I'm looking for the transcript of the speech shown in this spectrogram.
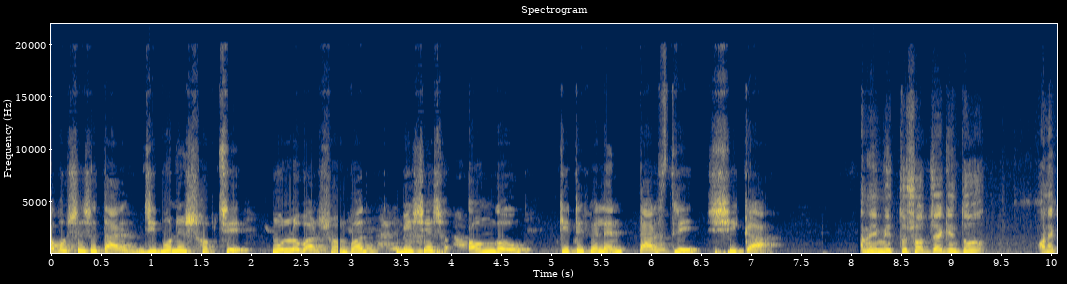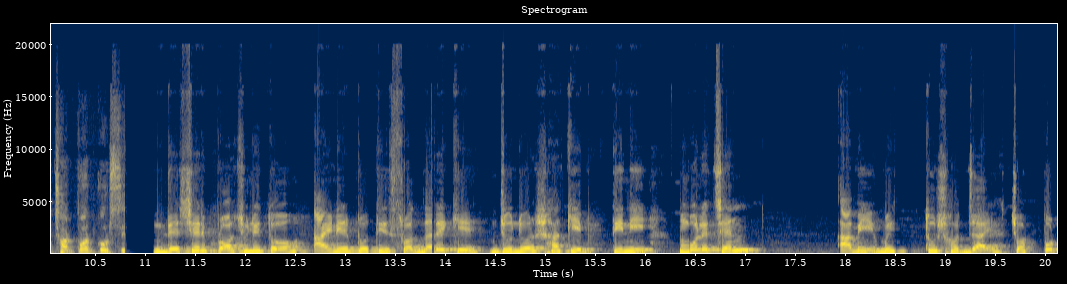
অবশেষে তার জীবনের সবচেয়ে মূল্যবান সম্পদ বিশেষ অঙ্গও কেটে ফেলেন তার স্ত্রী শিকা। আমি মৃত্যু সজ্জায় কিন্তু অনেক ছটপট করছি। দেশের প্রচলিত আইনের প্রতি শ্রদ্ধা রেখে জুনিয়র সাকিব তিনি বলেছেন আমি মৃত্যু সজ্জায় চটপট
